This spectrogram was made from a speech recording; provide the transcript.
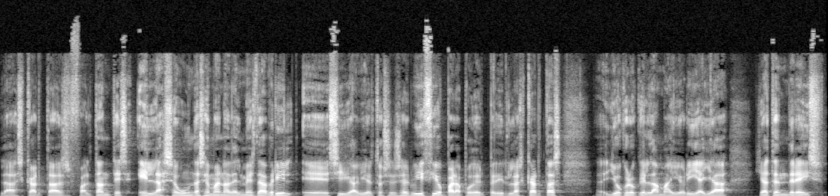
las cartas faltantes en la segunda semana del mes de abril, sigue abierto ese servicio para poder pedir las cartas, yo creo que la mayoría ya, ya tendréis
